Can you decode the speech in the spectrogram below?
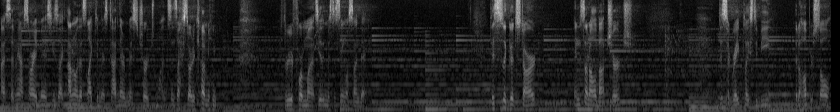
I said, man, I'm sorry I missed. He's like, I don't know what that's like to miss because I've never missed church once since I started coming three or four months. He hasn't missed a single Sunday. This is a good start, and it's not all about church. This is a great place to be. It'll help your soul.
